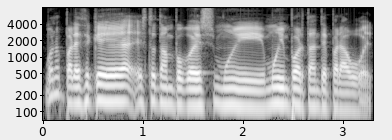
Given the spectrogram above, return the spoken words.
Bueno, parece que esto tampoco es muy, muy importante para Google.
